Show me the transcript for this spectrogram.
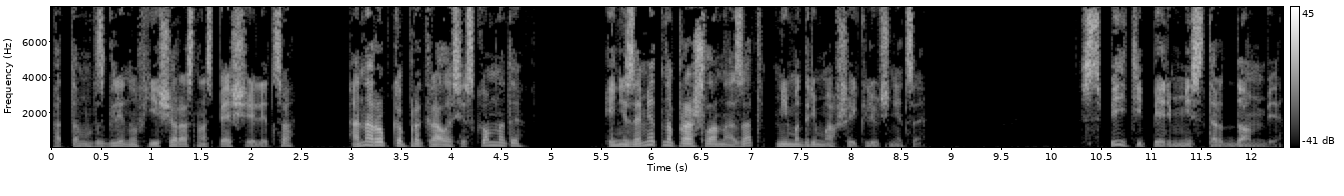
Потом, взглянув еще раз на спящее лицо, она робко прокралась из комнаты, и незаметно прошла назад мимо дремавшей ключницы. «Спи теперь, мистер Домби.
